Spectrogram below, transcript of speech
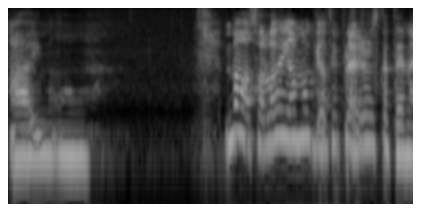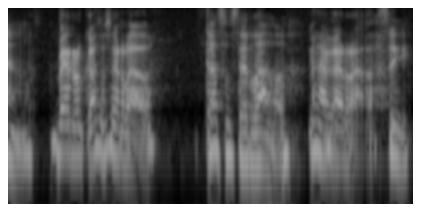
Ay, no. No, solo digamos guilty pleasures que tenemos. Berro, caso cerrado. Caso cerrado. Unas agarradas. Sí,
